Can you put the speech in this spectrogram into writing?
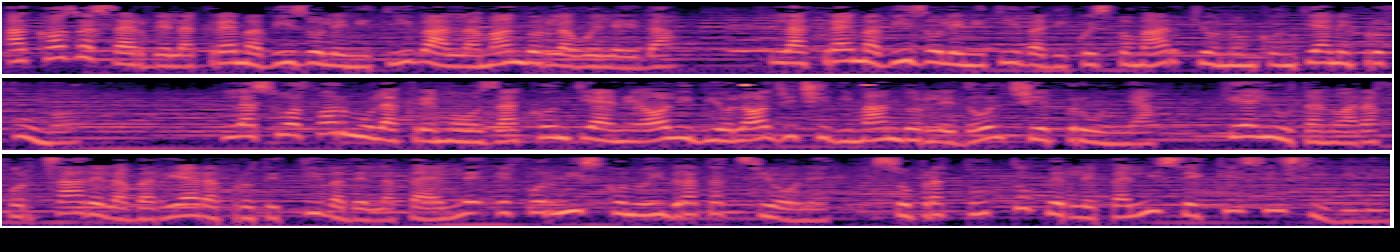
A cosa serve la crema viso lenitiva alla mandorla Weleda? La crema viso lenitiva di questo marchio non contiene profumo? La sua formula cremosa contiene oli biologici di mandorle dolci e prugna, che aiutano a rafforzare la barriera protettiva della pelle e forniscono idratazione, soprattutto per le pelli secche e sensibili.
